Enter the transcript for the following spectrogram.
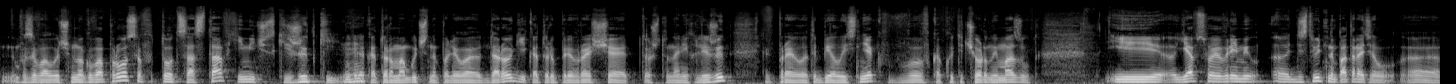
вызывало очень много вопросов. Тот состав химический, жидкий, угу. которым обычно поливают дороги, который превращает то, что на них лежит, как правило, это белый снег, в, в какой-то черный мазут. И я в свое время э, действительно потратил, э,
